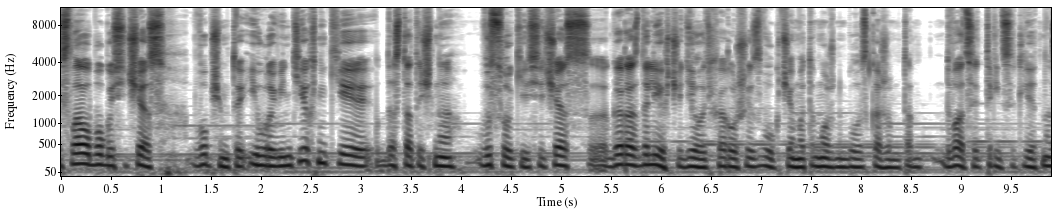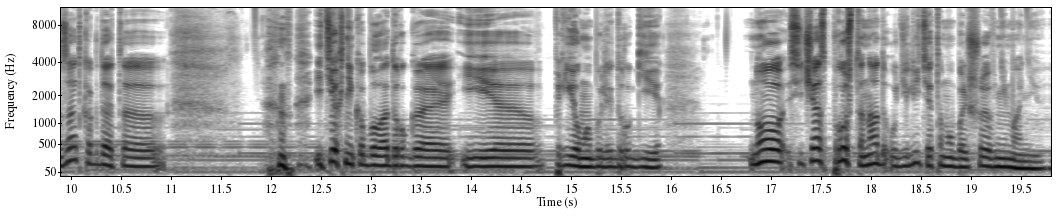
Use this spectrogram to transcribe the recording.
И слава богу, сейчас, в общем-то, и уровень техники достаточно высокий. Сейчас гораздо легче делать хороший звук, чем это можно было, скажем, там 20-30 лет назад, когда это и техника была другая, и приемы были другие. Но сейчас просто надо уделить этому большое внимание.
